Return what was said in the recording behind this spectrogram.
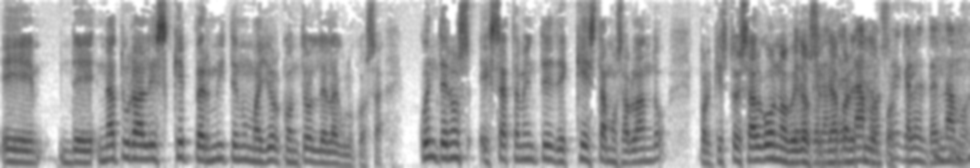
de naturales que permiten un mayor control de la glucosa. Cuéntenos exactamente de qué estamos hablando, porque esto es algo novedoso. que, lo entendamos, que lo entendamos.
